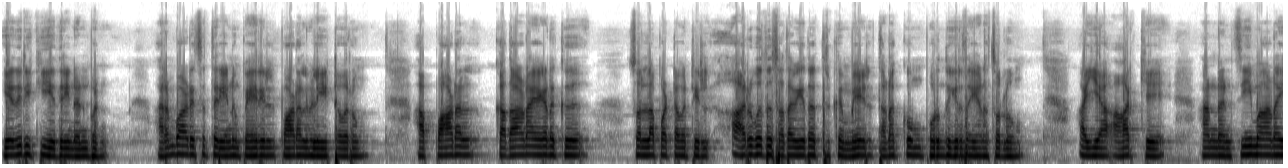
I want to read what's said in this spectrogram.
எதிரிக்கு எதிரி நண்பன். அறம்பாடி சித்தர் எனும் பெயரில் பாடல் வெளியிட்டவரும் அப்பாடல் கதாநாயகனுக்கு சொல்லப்பட்டவற்றில் அறுபது சதவீதத்திற்கு மேல் தனக்கும் பொருந்துகிறது என சொல்லும் ஐயா ஆர்கே அண்ணன் சீமானை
